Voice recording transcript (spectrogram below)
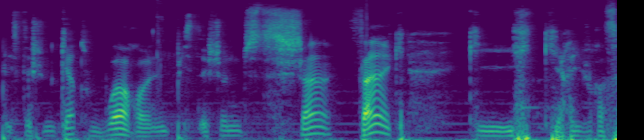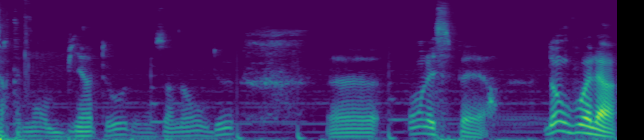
PlayStation 4, voire une PlayStation 5 qui, arrivera certainement bientôt, dans un an ou deux. Euh, on l'espère. Donc voilà,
